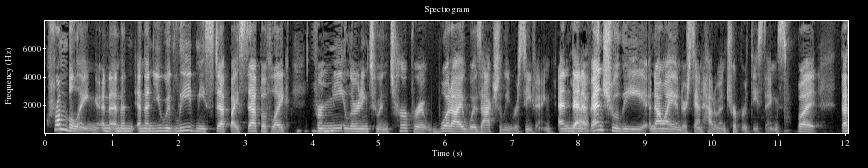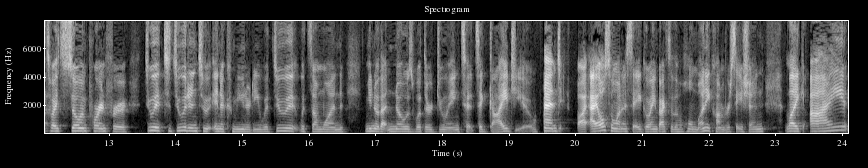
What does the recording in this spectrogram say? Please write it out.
crumbling and, and then and then you would lead me step by step of like for mm-hmm. me learning to interpret what i was actually receiving and yeah. then eventually now i understand how to interpret these things but that's why it's so important for do it to do it into in a community with do it with someone you know that knows what they're doing to to guide you. And i also want to say going back to the whole money conversation like i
